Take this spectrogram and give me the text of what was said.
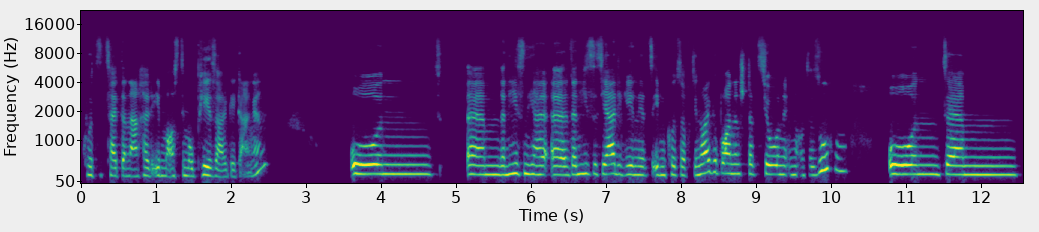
kurze Zeit danach halt eben aus dem OP-Saal gegangen. Und ähm, dann, hießen die, äh, dann hieß es ja, die gehen jetzt eben kurz auf die Neugeborenenstation in Untersuchung. Und ähm,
